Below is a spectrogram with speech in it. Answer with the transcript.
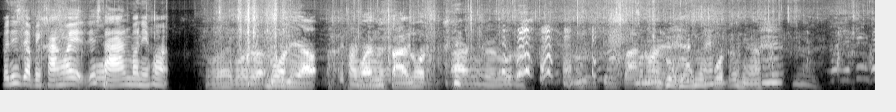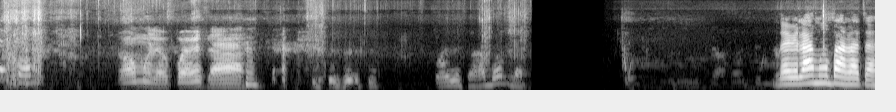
วันนี้จะไปค้างไว้ที่ศาลบ่นี่พ่อโอ้ยบ่ละบัวแล้วไว้มันตายรถทางเลยรถอะมันมันทุกลงมาปวดแล้วเนี่ยเอามือแล้วไปซาได้เวลาเมื่อบ้านแล้วจ้ะ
